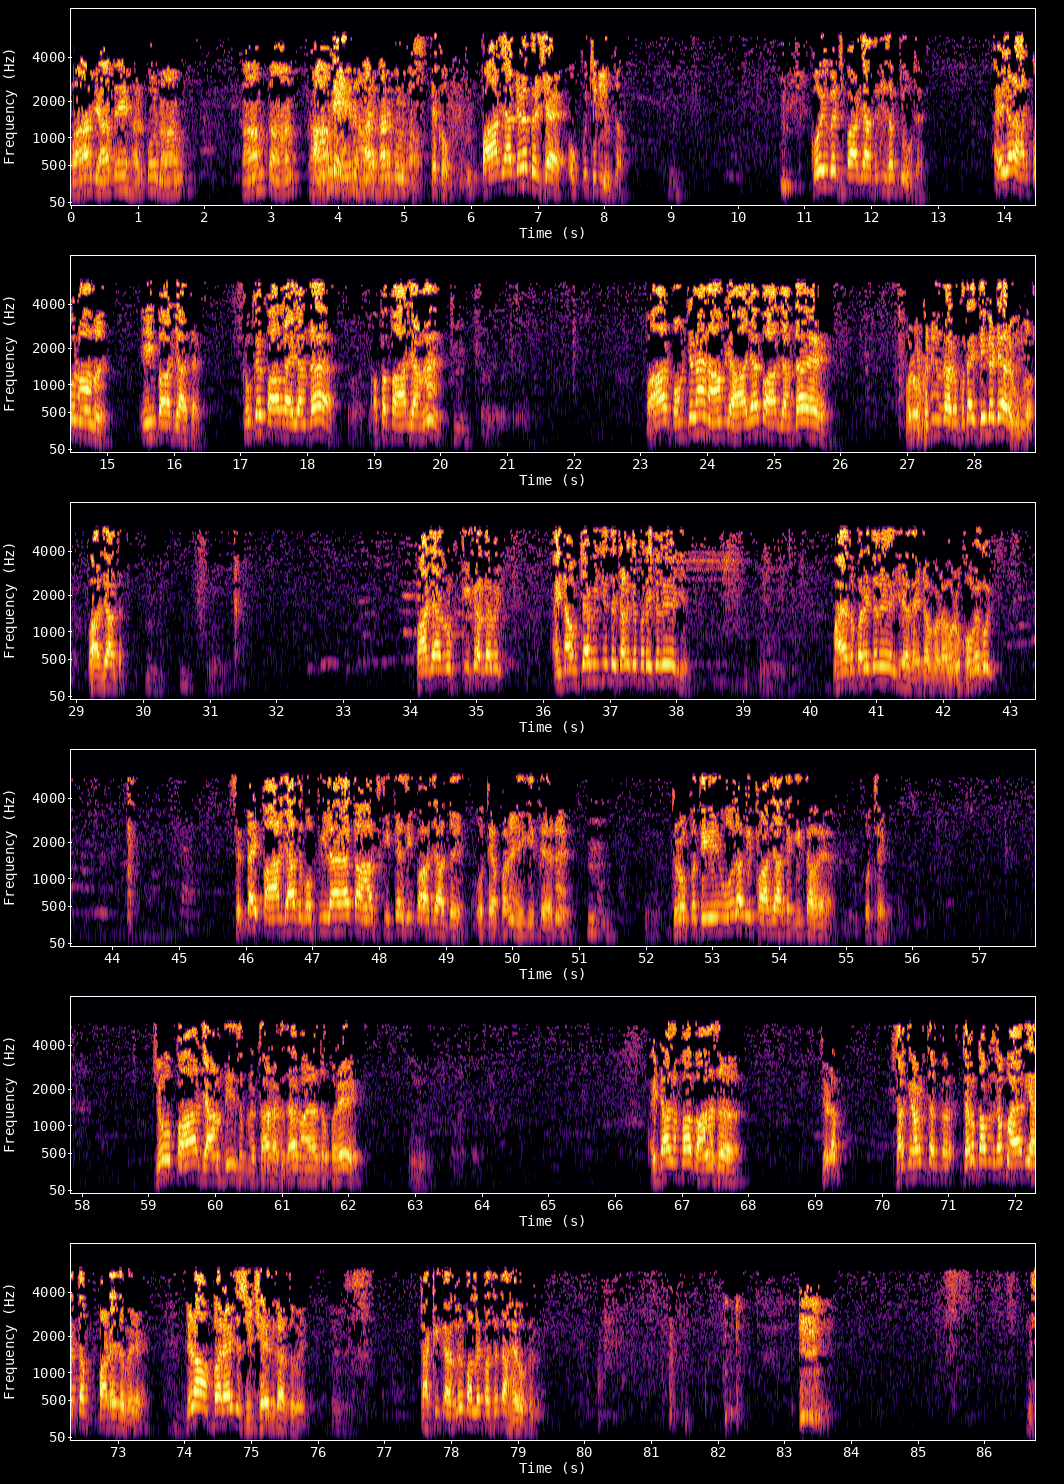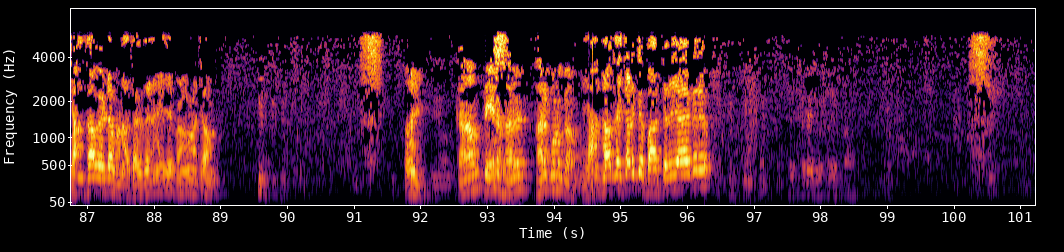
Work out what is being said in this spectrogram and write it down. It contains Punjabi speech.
ਪਾਰ ਜਾਤੇ ਹਰ ਕੋ ਨਾਮ ਕਾਮ ਧਾਨ ਕਾਮ ਧੇਨ। ਹਰ ਹਰ ਗੁਣ ਗਾਉ ਦੇਖੋ ਪਾਰ ਜਾ ਜਿਹੜਾ ਬਿਰਛਾ ਹੈ ਉਹ ਕੁਝ ਨਹੀਂ ਹੁੰਦਾ ਕੋਈ ਬਿਰਛ ਪਾਰ ਜਾਤ ਨਹੀਂ ਸਭ ਝੂਠ ਹੈ ਇਹ ਜਿਹੜਾ ਹਰ ਕੋ ਨਾਮ ਹੈ ਇਹੀ ਪਾਰ ਜਾਤ ਹੈ ਕਿਉਂਕਿ ਪਾਰ ਲੈ ਜਾਂਦਾ। ਆਪਾਂ ਪਾਰ ਜਾਣਾ। ਪਾਰ ਪਹੁੰਚਣਾ ਨਾਮ ਜਹਾਜ਼ ਹੈ ਪਾਰ ਜਾਂਦਾ ਹੈ ਉਹ ਰੁੱਖ ਨਹੀਂ ਹੁੰਦਾ ਰੁੱਖ ਤਾਂ ਇੱਥੇ ਕੱਢਿਆ ਰਹੂਗਾ ਪਾਰ ਜਾਤ ਪਾਰ ਜਾਤ ਰੁੱਖ ਕੀ ਕਰਦਾ ਬਈ? ਇੰਨਾ ਉੱਚਾ ਵੀ ਜੀ ਤੇ ਚੜ ਕੇ ਪਰੇ ਚਲੇ ਜਾਈਏ। ਮਾਇਆ ਤੋਂ ਪਰੇ ਚਲੇ ਜਾਈਏ ਤਾਂ ਐਡਾ ਬੜਾ ਰੁੱਖ ਹੋਵੇ ਕੋਈ। ਸਿੱਧਾ ਹੀ ਪਾਰ ਗੋਪੀ ਲਾਇਆ, ਤਾਂ ਅਰਥ ਕੀਤੇ ਸੀ ਪਾਰਜਾਤ ਦੇ। ਉੱਥੇ ਆਪਾਂ ਨੇ ਹੀ ਕੀਤੇ ਨੇ। ਦ੍ਰੋਪਦੀ, ਉਹਦਾ ਵੀ ਪਾਰਜਾਤ ਤੇ ਕੀਤਾ ਹੋਇਆ ਉੱਥੇ। ਜੋ ਪਾਰ ਜਾਣ ਦੀ ਸਮਰੱਥਾ ਰੱਖਦਾ ਮਾਇਆ ਤੋਂ ਪਰੇ। ਐਡਾ ਲੰਬਾ ਬਾਂਸ ਜਿਹੜਾ ਸੱਚਖੰਡ ਤੱਕ, ਚਲੋ ਕਮ ਸੇ ਕਮ ਮਾਇਆ ਦੀ ਹੱਦ ਤੱਕ ਪਾੜੇ ਦੇਵੇ, ਜਿਹੜਾ ਅੰਬਰ ਹੈ ਜਿਸ ਛੇਦ ਕਰ ਦੇਵੇ। ਤਾਕੀ ਕਰ ਦੇਵੇ ਪਾਲੇ ਪਾਸੇ ਤਾਂ ਹੈ ਉਹ ਫਿਰ। ਨਿਸ਼ਾਨ ਸਾਹਿਬ ਐਡਾ ਬਣਾ ਸਕਦੇ ਨੇ ਜੇ ਬਣਾਉਣਾ ਚਾਹਣ। ਕਾਮ ਤੇਨ ਹਰ ਹਰ ਗੁਣ ਗਾਉ ਨਿਸ਼ਾਨ ਸਾਹਿਬ ਦੇ ਚੜ ਕੇ ਬਾਹਰ ਚਲੇ ਜਾਇਆ ਕਰਿਓ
